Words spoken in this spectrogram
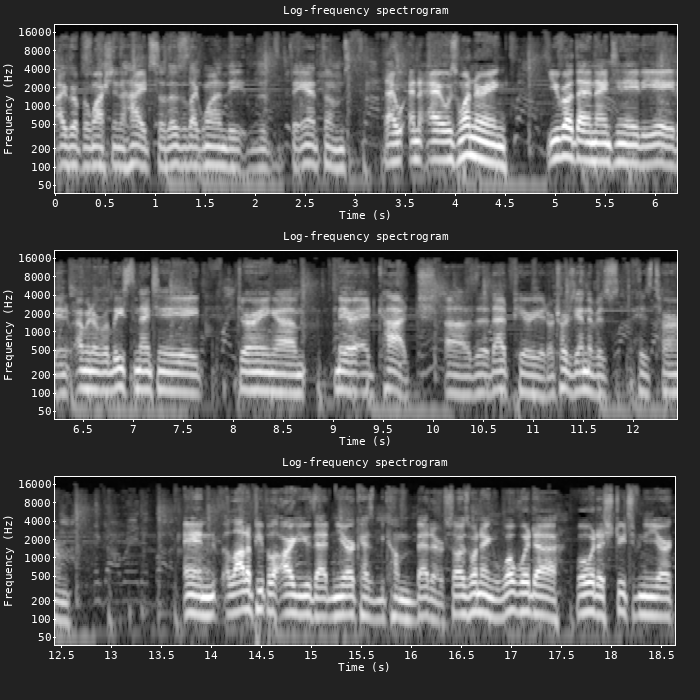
I grew up in Washington Heights, so those are like one of the the, the anthems. And I, and I was wondering, you wrote that in 1988, and I mean, it released in 1988 during um, Mayor Ed Koch, uh, the, that period, or towards the end of his his term. And a lot of people argue that New York has become better. So I was wondering, what would uh, what would a Streets of New York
